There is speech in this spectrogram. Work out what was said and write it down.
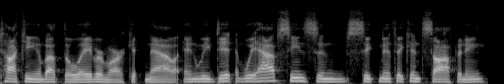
talking about the labor market now, and we did we have seen some significant softening.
